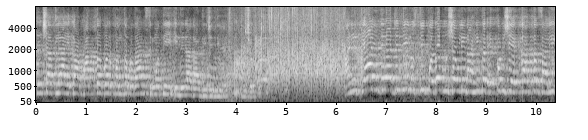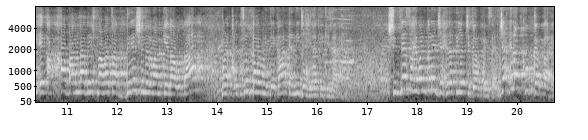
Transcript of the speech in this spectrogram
देशातल्या एका मातबर पंतप्रधान श्रीमती इंदिरा गांधीजींनी आणि त्या भूषवली नाही तर एकोणीशे एकाहत्तर साली एक अख्खा बांगलादेश नावाचा देश निर्माण केला होता. पण अडचण काय माहितीये का? त्यांनी जाहिराती केल्या नाही. शिंदे साहेबांकडे जाहिरातीला चिकार पैसा आहे. जाहिरात खूप करताय.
